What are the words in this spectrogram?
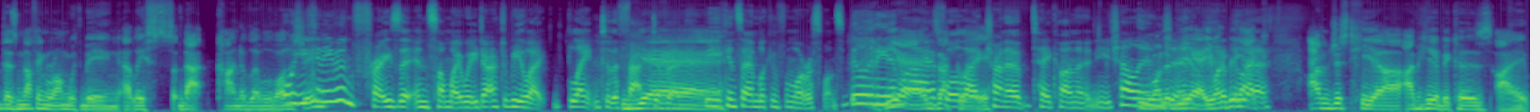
there's nothing wrong with being at least that kind of level of Or honesty. you can even phrase it in some way where you don't have to be like blatant to the fact of it. But you can say I'm looking for more responsibility in Yeah, life or like trying to take on a new challenge. You want to, and- yeah, you want to be yeah. like, I'm just here. I'm here because I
